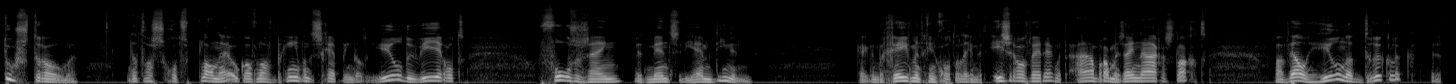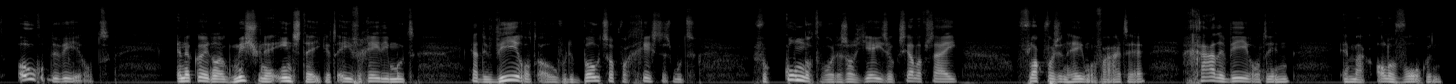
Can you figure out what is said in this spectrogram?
toestromen. En dat was Gods plan, ook al vanaf het begin van de schepping. Dat heel de wereld vol zou zijn met mensen die hem dienen. Kijk, op een gegeven moment ging God alleen met Israël verder, met Abraham en zijn nageslacht. Maar wel heel nadrukkelijk met het oog op de wereld. En dan kun je dan ook missionair insteken. Het evangelie moet ja, de wereld over. De boodschap van Christus moet verkondigd worden. Zoals Jezus ook zelf zei, vlak voor zijn hemelvaart. Ga de wereld in en maak alle volken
